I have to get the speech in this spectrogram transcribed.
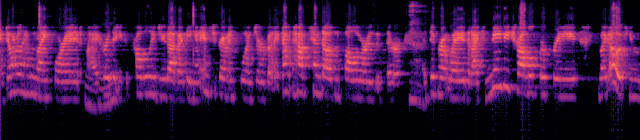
I don't really have the money for it. Mm-hmm. I heard that you could probably do that by being an Instagram influencer, but I don't have 10,000 followers. Is there a different way that I can maybe travel for free? I'm like, oh, if you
